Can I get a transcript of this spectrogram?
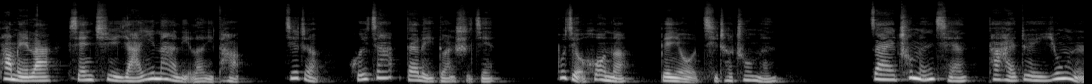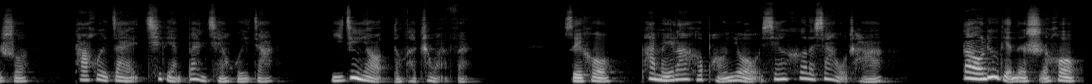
帕梅拉先去牙医那里了一趟，接着回家待了一段时间。不久后呢，便又骑车出门。在出门前，他还对佣人说，他会在七点半前回家，一定要等他吃晚饭。随后，帕梅拉和朋友先喝了下午茶，到六点的时候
